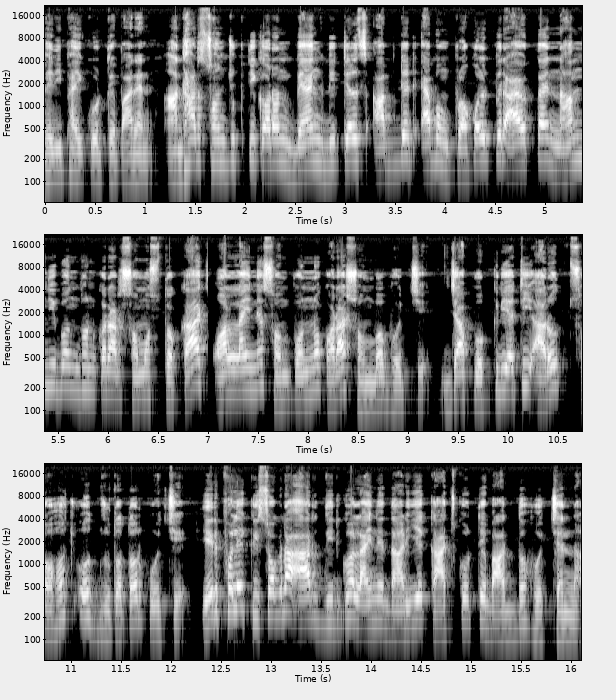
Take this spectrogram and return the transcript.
ভেরিফাই করতে পারেন। আধার সংযুক্তিকরণ, ব্যাংক ডিটেলস আপডেট এবং প্রকল্পের আয়ত্তায় নাম নিবন্ধন করার সমস্ত কাজ অনলাইনে সম্পন্ন করা সম্ভব হচ্ছে, যা প্রক্রিয়াটি আরও সহজ ও দ্রুততর করছে। এর ফলে কৃষকরা আর দীর্ঘ লাইনে দাঁড়িয়ে কাজ করতে বাধ্য হচ্ছেন না,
